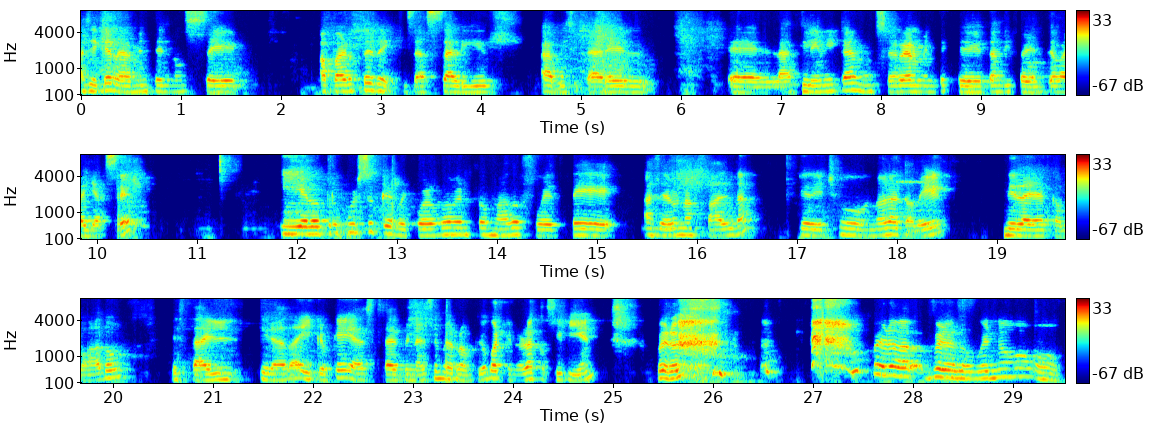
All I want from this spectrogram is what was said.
así que realmente no sé, aparte de quizás salir a visitar el, eh, la clínica, no sé realmente qué tan diferente vaya a ser. Y el otro curso que recuerdo haber tomado fue de hacer una falda, que de hecho no la acabé, ni la he acabado, está ahí tirada y creo que hasta el final se me rompió porque no la cosí bien, pero, pero, pero lo bueno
